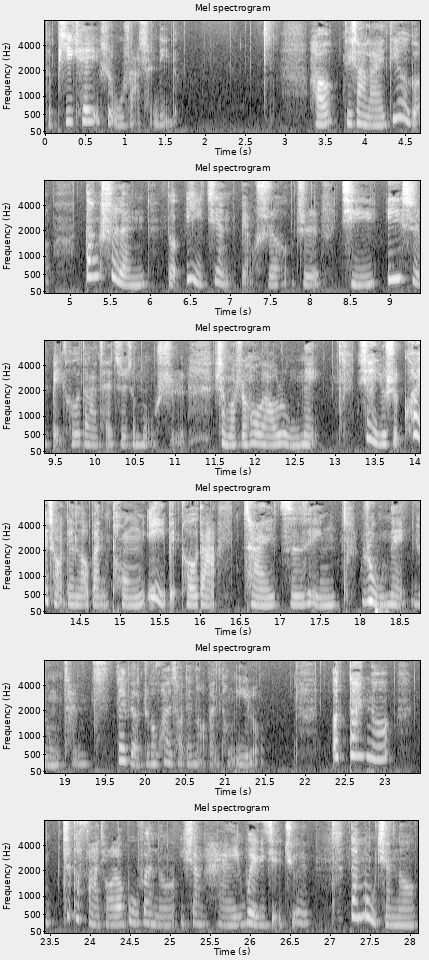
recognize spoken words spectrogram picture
的 PK 是无法成立的。好，接下来第二个，当事人的意见表示何致？其一是北科大才知的某时，什么时候要入内？现在就是快炒店老板同意北科大才资营入内用餐，代表这个快炒店老板同意了。呃，但呢，这个法条的部分呢，一向还未解决。但目前呢，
